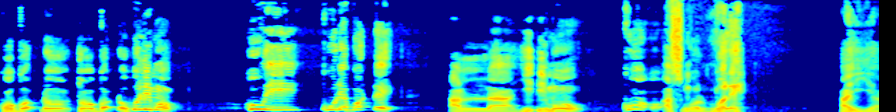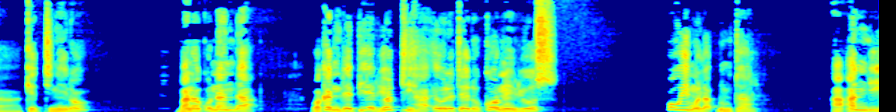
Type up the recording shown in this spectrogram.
Ko goɗɗo to goɗɗo hulimo huwi kuuɗe boɗɗe allah yiɗimo ko o asgol ngole. Ayya kettiniɗo bana ko nanɗa wakkati nde piyerre yotti ha ewneteɗo cornelius o wimo laɓɗum tal a andi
